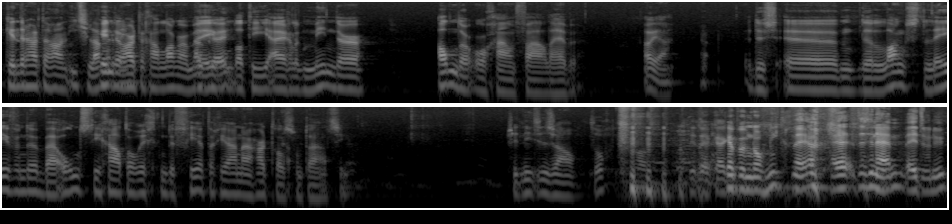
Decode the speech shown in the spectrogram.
Kinderharten gaan iets langer Kinderharten gaan langer mee, omdat die eigenlijk minder ander orgaanfalen hebben. Oh ja. Dus ehm, de langst levende bij ons, die gaat al richting de 40 jaar naar harttransplantatie. Zit niet in de zaal, toch? Ik heb hem nog niet. Nee, het is een hem, weten we nu.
